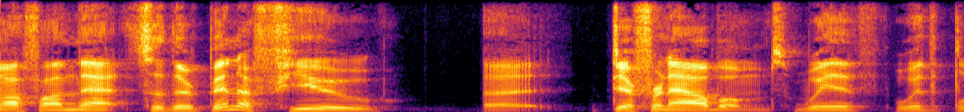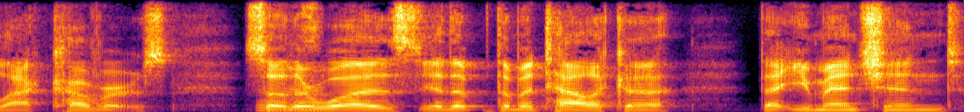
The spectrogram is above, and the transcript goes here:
off on that. So there've been a few uh, different albums with with black covers. So there was yeah, the the Metallica that you mentioned.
